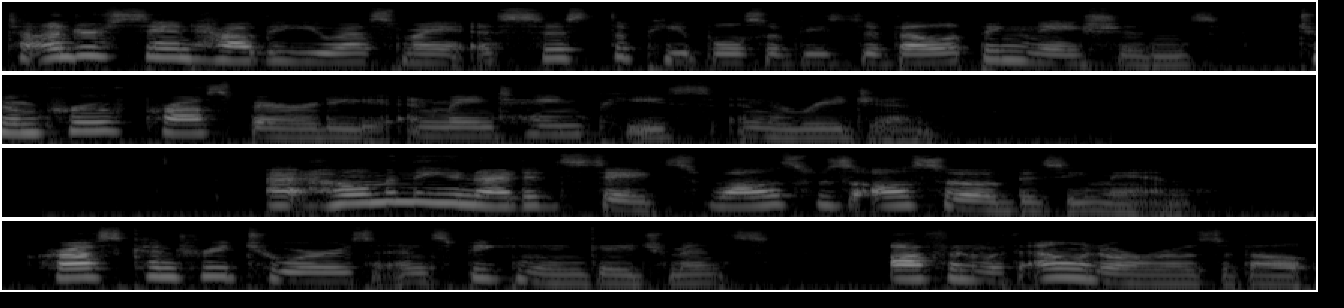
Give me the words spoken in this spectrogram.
to understand how the U.S. might assist the peoples of these developing nations to improve prosperity and maintain peace in the region. At home in the United States, Wallace was also a busy man. Cross country tours and speaking engagements, often with Eleanor Roosevelt,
